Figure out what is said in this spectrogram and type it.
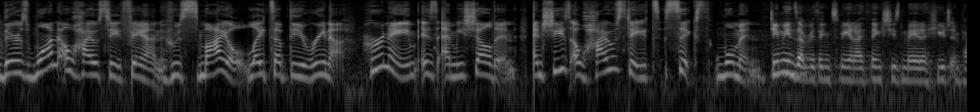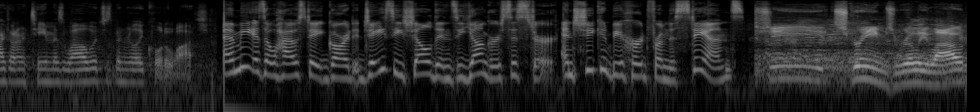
There's one Ohio State fan whose smile lights up the arena. Her name is Emmy Sheldon, and she's Ohio State's sixth woman. She means everything to me, and I think she's made a huge impact on our team as well, which has been really cool to watch. Emmy is Ohio State guard Jacy Sheldon's younger sister, and she can be heard from the stands. She screams really loud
